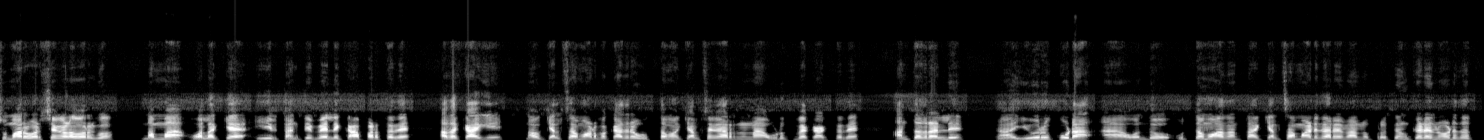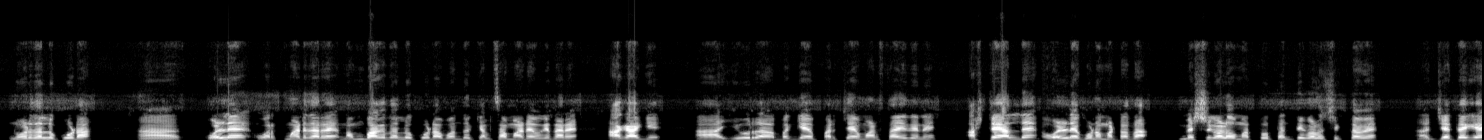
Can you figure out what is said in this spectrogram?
ಸುಮಾರು ವರ್ಷಗಳವರೆಗೂ ನಮ್ಮ ಹೊಲಕ್ಕೆ ಈ ತಂತಿ ಬೇಲಿ ಕಾಪಾಡ್ತದೆ. ಅದಕ್ಕಾಗಿ ನಾವು ಕೆಲಸ ಮಾಡ್ಬೇಕಾದ್ರೆ ಉತ್ತಮ ಕೆಲಸಗಾರರನ್ನ ಹುಡುಕ್ಬೇಕಾಗ್ತದೆ. ಅಂಥದ್ರಲ್ಲಿ ಇವರು ಕೂಡ ಒಂದು ಉತ್ತಮವಾದಂಥ ಕೆಲಸ ಮಾಡಿದ್ದಾರೆ. ನಾನು ಪ್ರತಿಯೊಂದು ಕಡೆ ನೋಡಿದ, ನೋಡಿದಲ್ಲೂ ಕೂಡ ಒಳ್ಳೆ ವರ್ಕ್ ಮಾಡಿದ್ದಾರೆ. ನಮ್ಮ ಭಾಗದಲ್ಲೂ ಕೂಡ ಬಂದು ಕೆಲಸ ಮಾಡಿ ಹೋಗಿದ್ದಾರೆ. ಹಾಗಾಗಿ ಇವರ ಬಗ್ಗೆ ಪರಿಚಯ ಮಾಡಿಸ್ತಾ ಇದ್ದೀನಿ. ಅಷ್ಟೇ ಅಲ್ಲದೆ ಒಳ್ಳೆ ಗುಣಮಟ್ಟದ ಮೆಶ್ಗಳು ಮತ್ತು ತಂತಿಗಳು ಸಿಗ್ತವೆ. ಜೊತೆಗೆ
